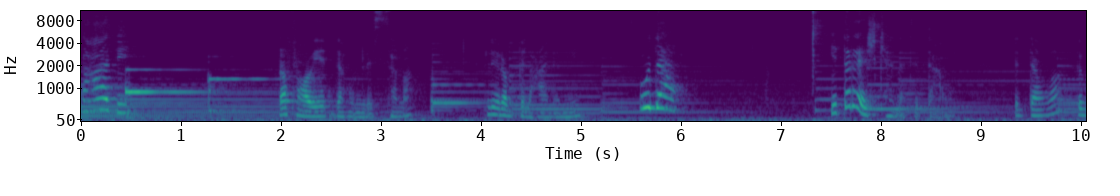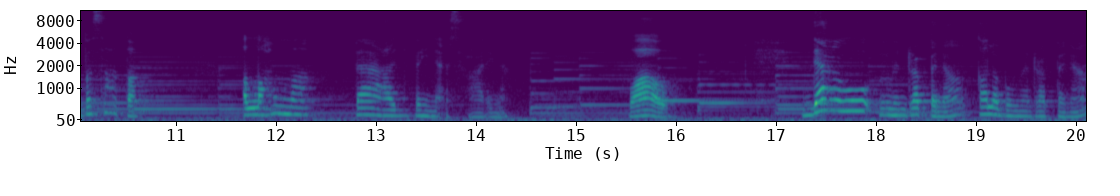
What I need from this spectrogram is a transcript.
فعادي. رفعوا يدهم للسماء لرب العالمين. ودعوا. يا ترى إيش كانت الدعوة؟ الدعوة ببساطة. اللهم باعد بين أسفارنا. واو. دعوا من ربنا طلبوا من ربنا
